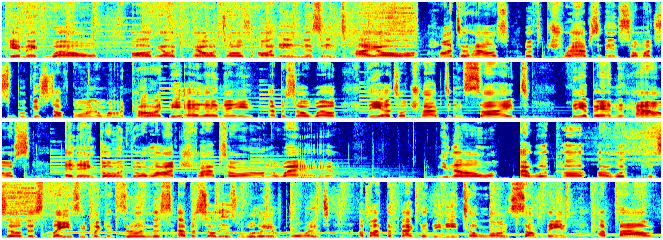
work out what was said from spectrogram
gimmick. Well, all the other characters are in this entire haunted house with traps and so much spooky stuff going around. Kind of like the Ed and episode where the Eds are trapped inside the abandoned house and then going through a lot of traps along the way. You know, I would I would consider this lazy, but considering this episode is really important about the fact that they need to learn something about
